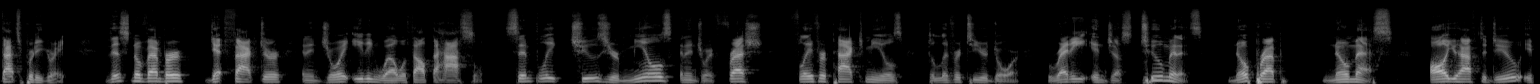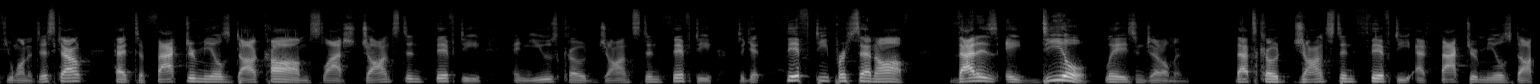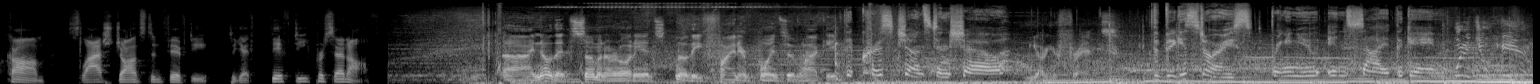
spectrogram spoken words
That's pretty great. This November, get Factor and enjoy eating well without the hassle. Simply choose your meals and enjoy fresh, flavor packed meals delivered to your door, ready in just two minutes. No prep, no mess. All you have to do if you want a discount, head to factormeals.com slash Johnston50 and use code Johnston50 to get 50% off. That is a deal, ladies and gentlemen. That's code Johnston50 at factormeals.com slash Johnston50 to get 50% off. Uh, I know that some in our audience know the finer points of hockey. The Chris Johnston Show. We are your friends. The biggest stories, bringing you inside the game. What did you hear?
